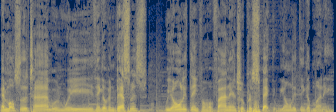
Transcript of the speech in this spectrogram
And most of the time, when we think of investments, we only think from a financial perspective. We only think of money.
